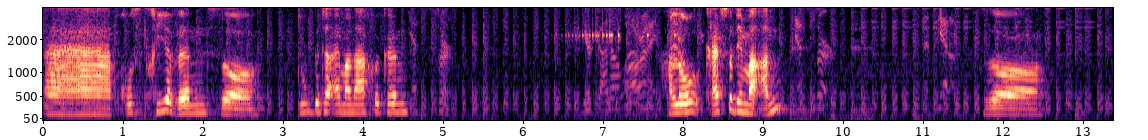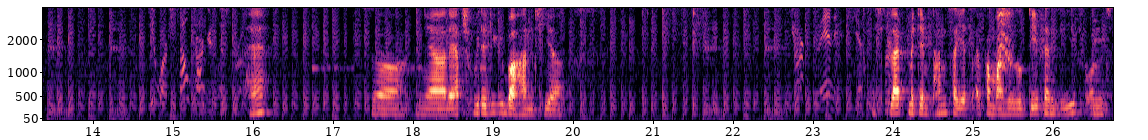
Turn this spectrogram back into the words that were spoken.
Ah, frustrierend. So, du bitte einmal nachrücken. Hallo, greifst du den mal an? So. Hä? So, ja, der hat schon wieder die Überhand hier. Ich bleib mit dem Panzer jetzt einfach mal hier so defensiv und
